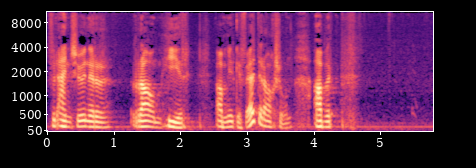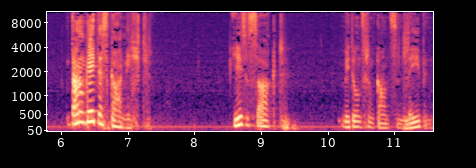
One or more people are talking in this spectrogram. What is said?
für einen schöneren Raum hier. Aber mir gefällt er auch schon. Aber darum geht es gar nicht. Jesus sagt, mit unserem ganzen Leben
